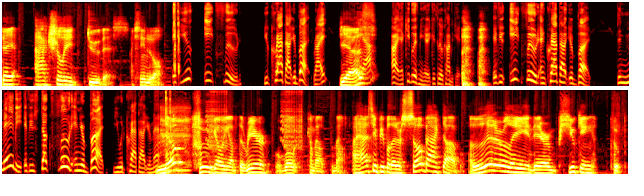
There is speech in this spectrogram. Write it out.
They actually do this. I've seen it all. If you eat food, you crap out your butt, right? Yes. Yeah. All right, now keep it with me here. It gets a little complicated. if you eat food and crap out your butt, then maybe if you stuck food in your butt, you would crap out your mouth. Nope. Food going up the rear won't come out the mouth. I have seen people that are so backed up, literally they're puking poop.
